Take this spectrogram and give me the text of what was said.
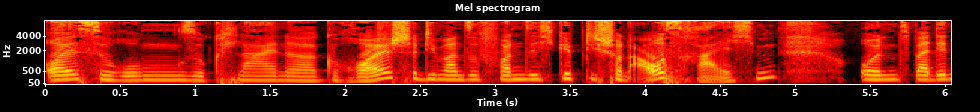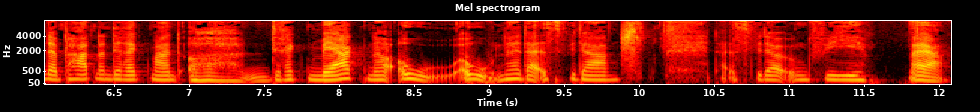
Äußerungen, so kleine Geräusche, die man so von sich gibt, die schon ausreichen und bei denen der Partner direkt meint, oh, direkt merkt, ne, oh, oh, ne, da ist wieder, da ist wieder irgendwie, naja,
